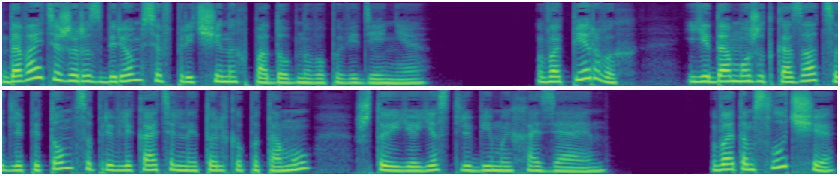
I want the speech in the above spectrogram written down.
Давайте же разберемся в причинах подобного поведения. Во-первых, еда может казаться для питомца привлекательной только потому, что ее ест любимый хозяин. В этом случае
